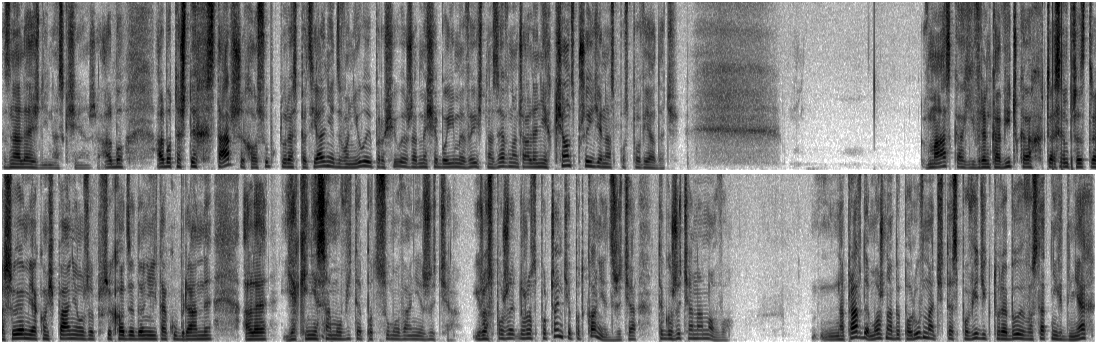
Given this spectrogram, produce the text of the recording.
znaleźli nas księże. Albo, albo też tych starszych osób, które specjalnie dzwoniły i prosiły, że my się boimy wyjść na zewnątrz, ale niech ksiądz przyjdzie nas pospowiadać. W maskach i w rękawiczkach. Czasem przestraszyłem jakąś panią, że przychodzę do niej tak ubrany, ale jakie niesamowite podsumowanie życia i rozpoczęcie pod koniec życia tego życia na nowo. Naprawdę można by porównać te spowiedzi, które były w ostatnich dniach,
